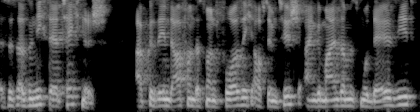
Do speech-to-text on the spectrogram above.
Es ist also nicht sehr technisch. Abgesehen davon, dass man vor sich auf dem Tisch ein gemeinsames Modell sieht,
